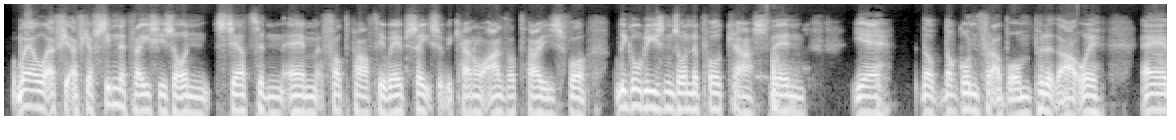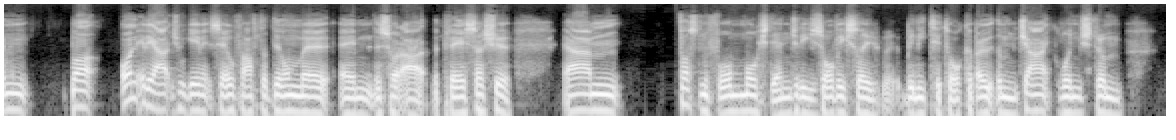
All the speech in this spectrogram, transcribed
Well, if you, if you've seen the prices on certain um, third party websites that we cannot advertise for legal reasons on the podcast, then yeah, they're, they're going for a bomb. Put it that way. Um, but on to the actual game itself after dealing with um, the sort of the press issue. Um, first and foremost, the injuries. Obviously, we need to talk about them. Jack Lundstram,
